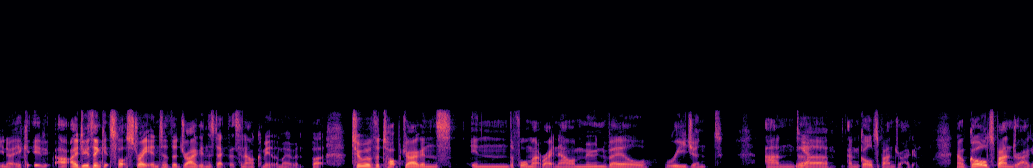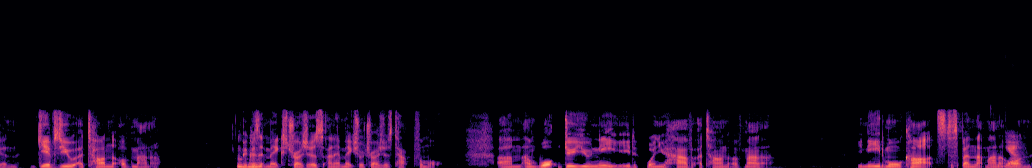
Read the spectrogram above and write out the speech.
you know, it, it, I I do think it slots straight into the dragons deck that's in alchemy at the moment. But two of the top dragons in the format right now are Moonveil Regent and Yeah. uh, and Goldspan Dragon. Now, Goldspan Dragon gives you a ton of mana because Mhm. it makes treasures and it makes your treasures tap for more. Um, and what do you need when you have a ton of mana? You need more cards to spend that mana Yeah. on.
